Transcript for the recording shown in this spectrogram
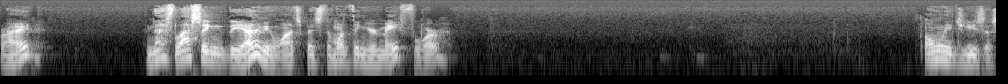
right? And that's the last thing the enemy wants, but it's the one thing you're made for. Only Jesus.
